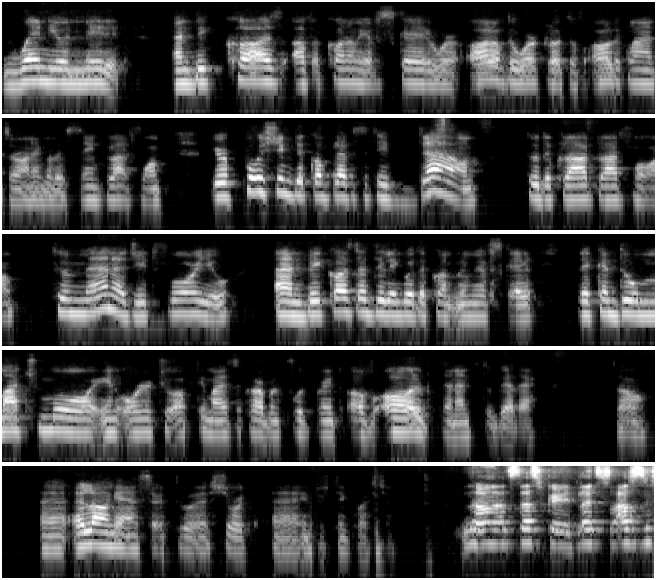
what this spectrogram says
when you need it. And because of economy of scale, where all of the workloads of all the clients are running on the same platform, you're pushing the complexity down to the cloud platform to manage it for you. And because they're dealing with the economy of scale, they can do much more in order to optimize the carbon footprint of all tenants together. So uh, a long answer to a short, uh, interesting question. No, that's that's great. Let's ask the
